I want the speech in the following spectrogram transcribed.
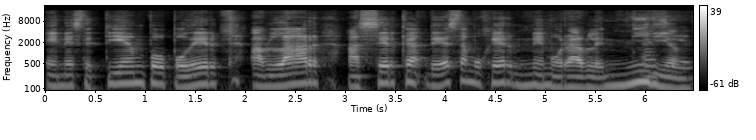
en este tiempo, poder hablar acerca de esta mujer memorable, Miriam.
